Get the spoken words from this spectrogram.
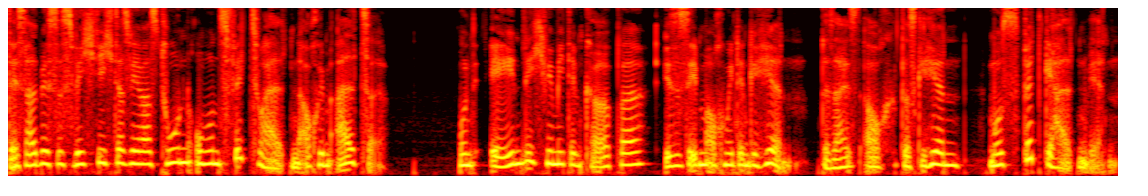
Deshalb ist es wichtig, dass wir was tun, um uns fit zu halten, auch im Alter. Und ähnlich wie mit dem Körper ist es eben auch mit dem Gehirn. Das heißt, auch das Gehirn muss fit gehalten werden.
